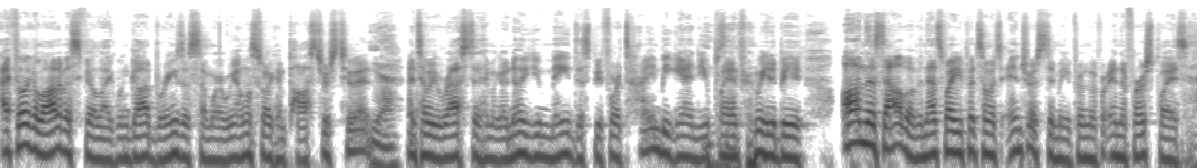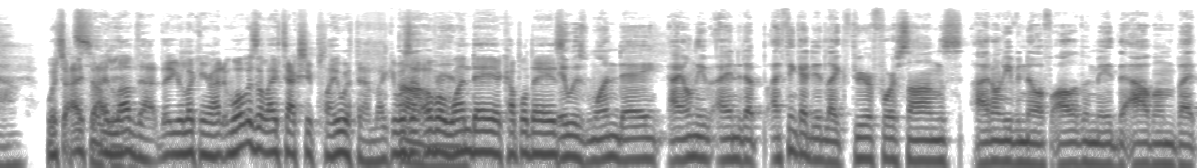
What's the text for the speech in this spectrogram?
I feel like a lot of us feel like when God brings us somewhere, we almost feel like imposters to it yeah. until we rest in him and go, no, you made this before time began. You planned for me to be on this album. And that's why you put so much interest in me from the, in the first place, Yeah. Which I, So I love that, that you're looking around. What was it like to actually play with them? Like, was it Oh, over man. one day, a couple days? It was one day. I only, I ended up, I think I did like three or four songs. I don't even know if all of them made the album, but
